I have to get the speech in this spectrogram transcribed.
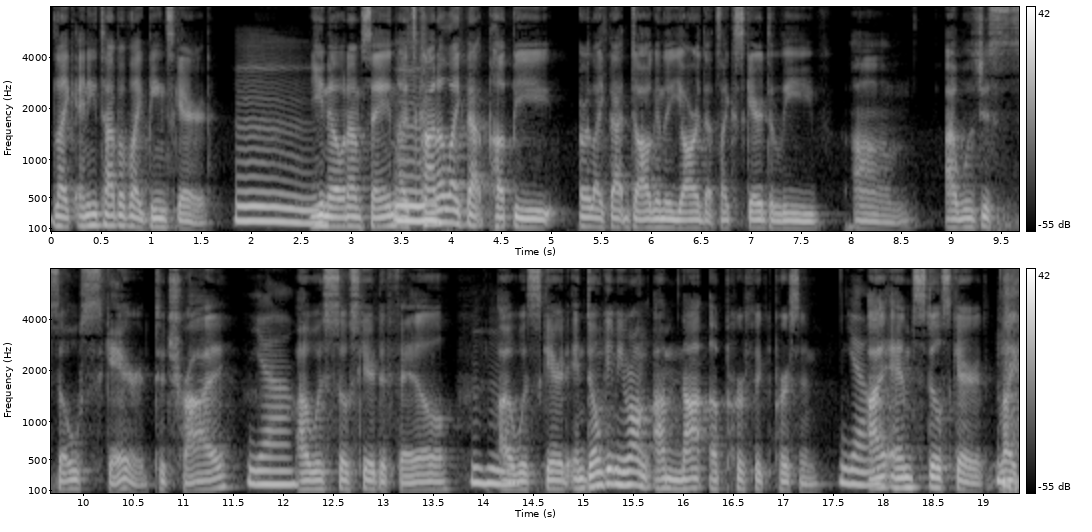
like any type of like being scared. Hmm. You know what I'm saying? It's hmm. kind of like that puppy or like that dog in the yard that's like scared to leave. Um, I was just so scared to try. Yeah. I was so scared to fail. Mm-hmm. I was scared. And don't get me wrong, I'm not a perfect person. Yeah. I am still scared. Like,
